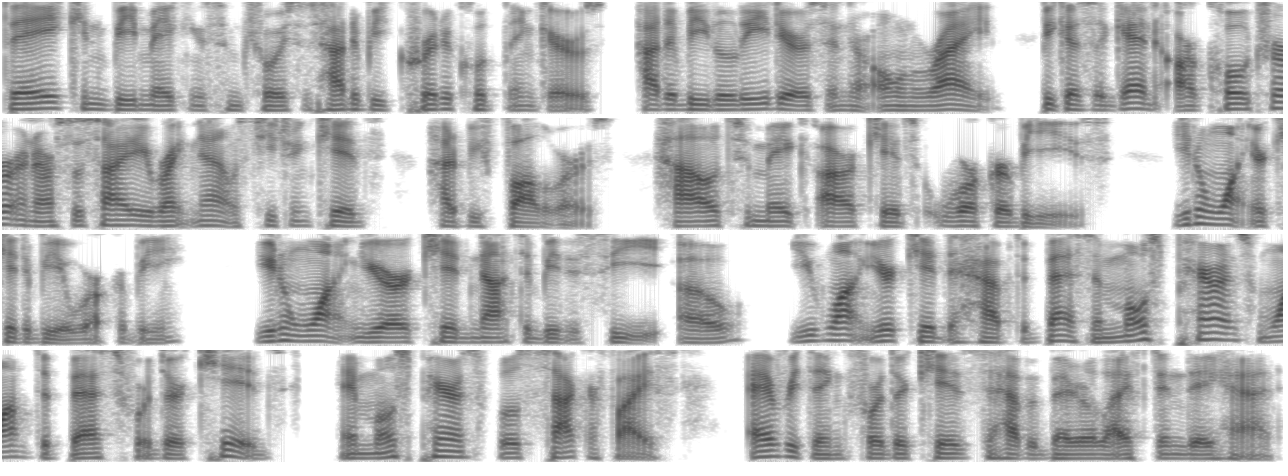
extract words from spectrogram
they can be making some choices, how to be critical thinkers, how to be leaders in their own right? Because again, our culture and our society right now is teaching kids how to be followers, how to make our kids worker bees. You don't want your kid to be a worker bee. You don't want your kid not to be the CEO. You want your kid to have the best. And most parents want the best for their kids. And most parents will sacrifice everything for their kids to have a better life than they had.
